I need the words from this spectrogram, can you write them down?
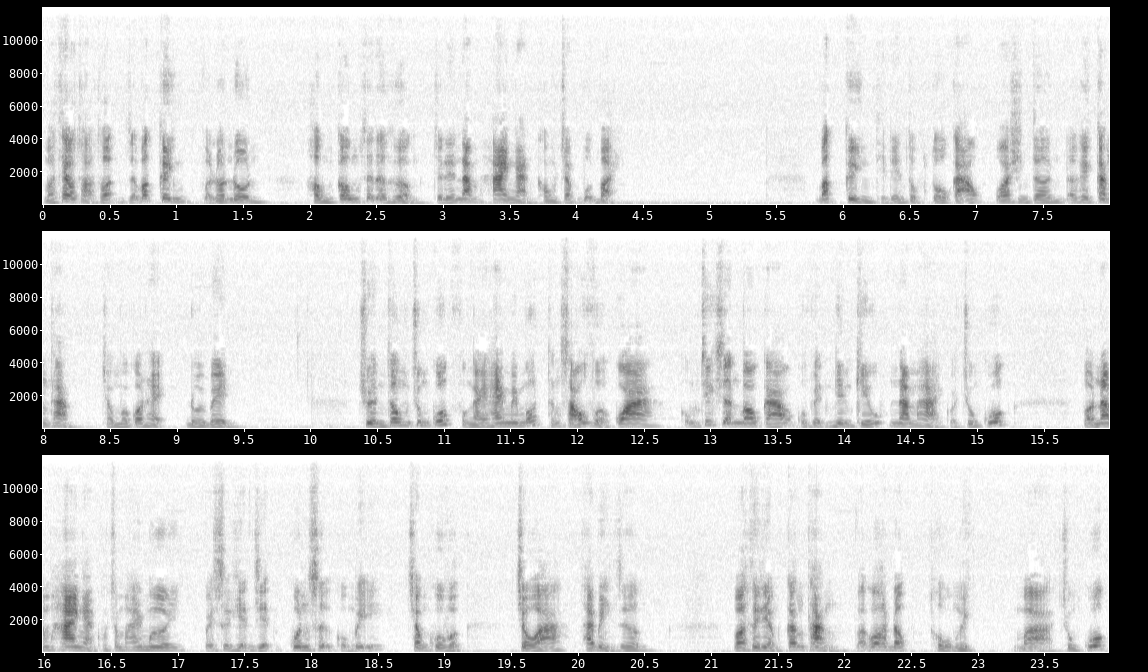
Mà theo thỏa thuận giữa Bắc Kinh và London, Hồng Kông sẽ được hưởng cho đến năm 2047. Bắc Kinh thì liên tục tố cáo Washington đã gây căng thẳng trong mối quan hệ đôi bên. Truyền thông Trung Quốc vào ngày 21 tháng 6 vừa qua cũng trích dẫn báo cáo của Viện Nghiên cứu Nam Hải của Trung Quốc vào năm 2020 về sự hiện diện quân sự của Mỹ trong khu vực châu Á-Thái Bình Dương vào thời điểm căng thẳng và các hoạt động thù nghịch mà Trung Quốc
